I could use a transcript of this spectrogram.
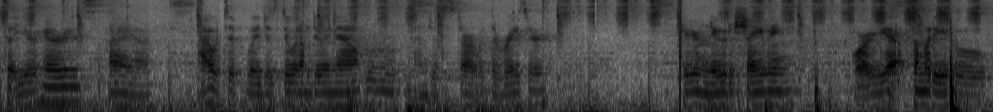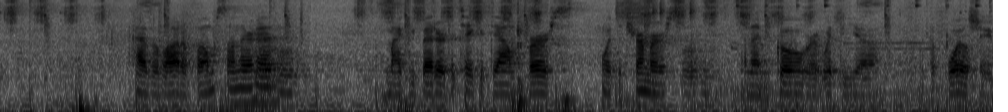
length that your hair is, I uh, I would typically just do what I'm doing now Mhm. and just start with the razor. If you're new to shaving, or you have somebody who has a lot of bumps on their head, Mhm. it might be better to take it down first with the trimmers Mhm. and then go over it with the uh, with the foil shaver.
